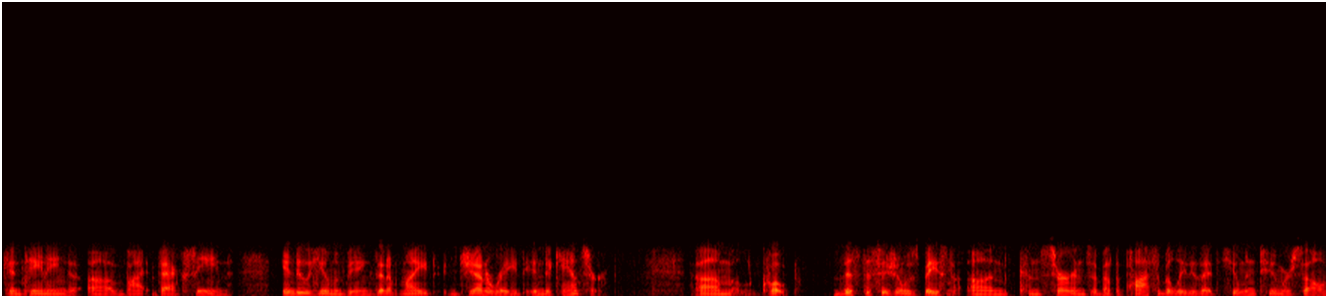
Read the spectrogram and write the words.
containing a vi- vaccine into a human being that it might generate into cancer. Um, quote, this decision was based on concerns about the possibility that human tumor cells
